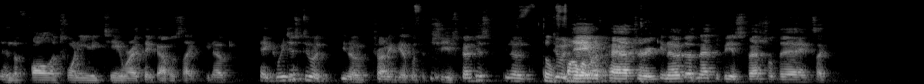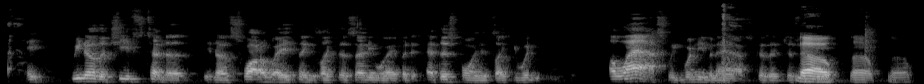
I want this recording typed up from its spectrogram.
in the fall of 2018, where I think I was like, you know, hey, can we just do it? You know, trying to get with the Chiefs. Can I just, you know, They'll do a day it. with Patrick? You know, it doesn't have to be a special day. It's like, hey, we know the Chiefs tend to, you know, swat away things like this anyway. But at this point, it's like you wouldn't. Alas, we wouldn't even ask because it just would No, no, no.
